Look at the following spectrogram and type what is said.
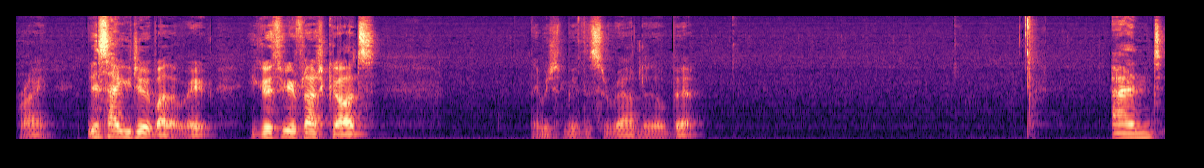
right? This is how you do it, by the way. You go through your flashcards. Let me just move this around a little bit. And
